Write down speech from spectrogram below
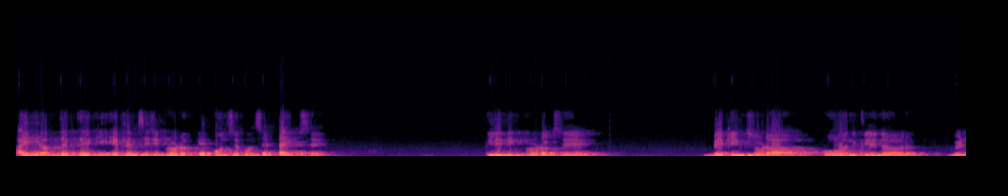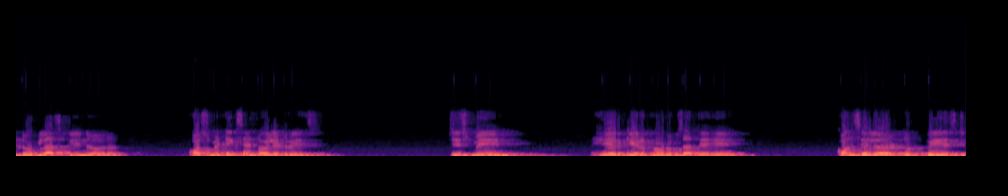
आइए अब देखते हैं कि एफएमसीजी प्रोडक्ट के कौन से कौन से टाइप्स है। क्लीनिंग प्रोडक्ट्स है baking soda oven cleaner window glass cleaner cosmetics and toiletries जिसमें हेयर केयर प्रोडक्ट्स आते हैं concealer toothpaste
